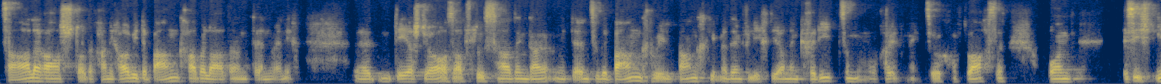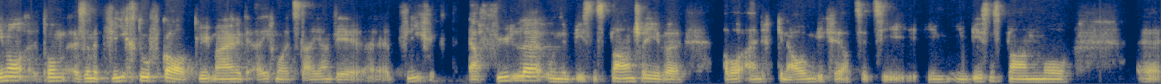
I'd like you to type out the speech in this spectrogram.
Zahlenraster, da kann ich auch bei der Bank abladen und dann, wenn ich äh, den ersten Jahresabschluss habe, dann gehe ich mit denen zu der Bank, weil die Bank gibt mir dann vielleicht ihren Kredit, um in Zukunft wachsen. Und es ist immer darum, so eine Pflichtaufgabe. Die Leute meinen, ich muss jetzt da irgendwie eine Pflicht erfüllen und einen Businessplan schreiben, aber eigentlich genau umgekehrt sind sie im, im Businessplan muss äh,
